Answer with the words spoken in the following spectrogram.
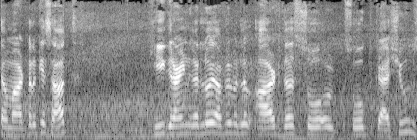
टमाटर के साथ घी ग्राइंड कर लो या फिर मतलब आठ, दस, सो सोक्ड कैश्यूज़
